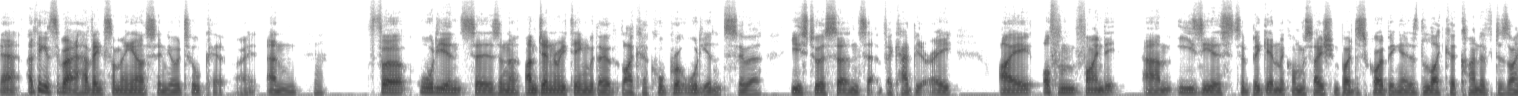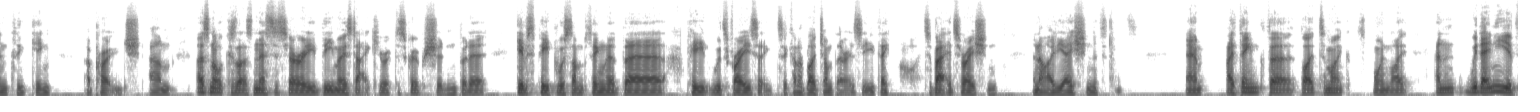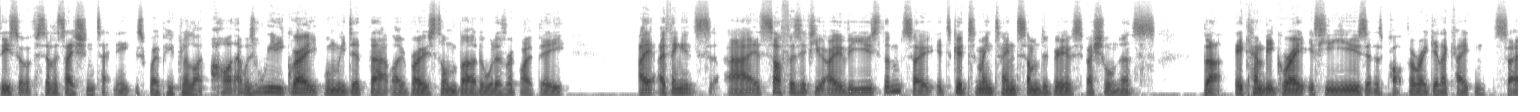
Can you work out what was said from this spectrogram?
Yeah, I think it's about having something else in your toolkit, right? And Hmm. for audiences, and I'm generally dealing with a, like a corporate audience who are used to a certain set of vocabulary, I often find it um, easiest to begin the conversation by describing it as like a kind of design thinking approach. Um, that's not because that's necessarily the most accurate description, but it gives people something that they're happy with phrasing to kind of like jump there and so you think, oh, it's about iteration and ideation of things. Um, I think that, like to Mike's point, like, and with any of these sort of facilitation techniques where people are like, oh, that was really great when we did that, like Rose Thorn Bud or whatever it might be. I, I think it's uh, it suffers if you overuse them. So it's good to maintain some degree of specialness, but it can be great if you use it as part of a regular cadence. So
